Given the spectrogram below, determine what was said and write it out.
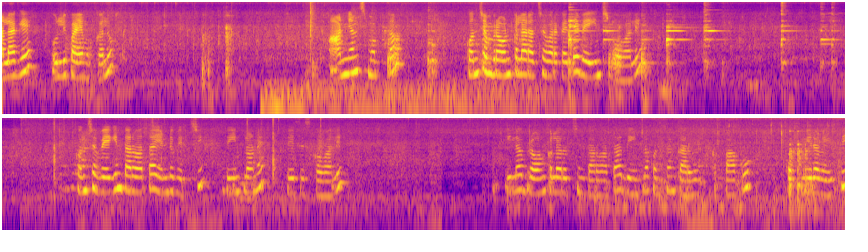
అలాగే ఉల్లిపాయ ముక్కలు. ఆనియన్స్ మొత్తం కొంచెం బ్రౌన్ కలర్ వచ్చే వరకు అయితే వేయించుకోవాలి. కొంచెం వేగిన తర్వాత ఎండుమిర్చి దీంట్లోనే వేసేసుకోవాలి. ఇలా బ్రౌన్ కలర్ వచ్చిన తర్వాత దీంట్లో కొంచెం కరివేపాకు కొత్తిమీర వేసి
